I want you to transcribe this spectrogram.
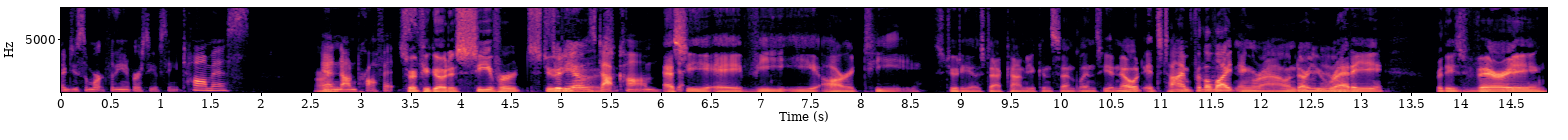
I do some work for the University of St. Thomas and nonprofits. So if you go to Seavert Studios, Studios.com. S E A V E R T, studios.com, you can send Lindsey a note. It's time for the lightning round. Are Oh, you no. ready for these very.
